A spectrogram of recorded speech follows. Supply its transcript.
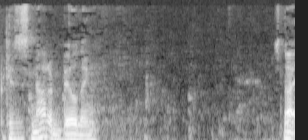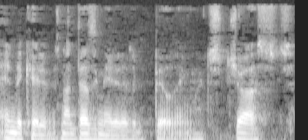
Because it's not a building. It's not indicated, it's not designated as a building. It's just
